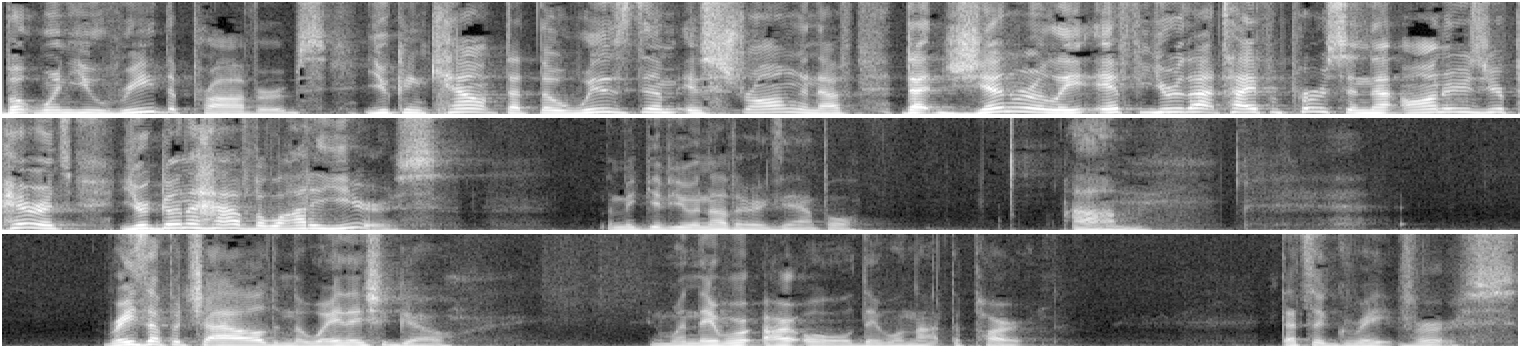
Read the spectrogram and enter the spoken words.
But when you read the Proverbs, you can count that the wisdom is strong enough that generally, if you're that type of person that honors your parents, you're going to have a lot of years. Let me give you another example. Um, raise up a child in the way they should go and when they were, are old, they will not depart. That's a great verse.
